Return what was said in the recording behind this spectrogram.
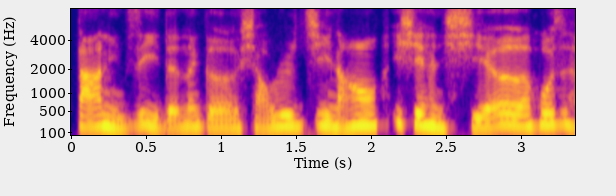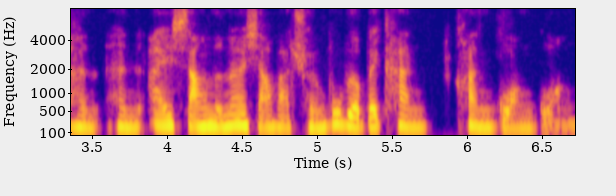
打你自己的那个小日记，然后一些很邪恶或是很很哀伤的那个想法，全部都被看看光光。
